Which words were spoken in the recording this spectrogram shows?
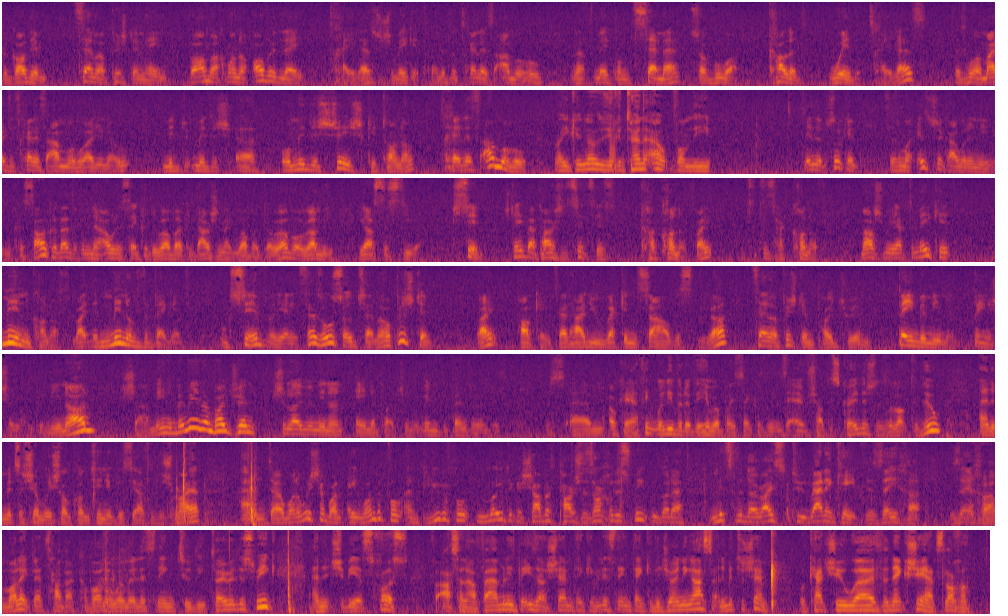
Begodim, Sema Pishtim Heim, Ba'am Rachmana Ovidlei, Tcheles, you should make it Tcheles, but Tcheles Amuhu, and that's made from Tsema, Savua, colored with Tcheles. Says, well, my Tcheles Amuhu, I don't know, uh, Uh, or Midishesh Kitana, Tcheles Amuhu. Well, you can know you can turn it out from the in the psukim. Says my instruct I would have needed. Because Salka that's coming I would have said the Rava Kedarshan like Rava. The Rava Rami he asked the stira. Sid. Stay by Parshat Tzitzis Hakonov, right? Tzitzis Hakonov. Mashma you have to make it min konov, right? The min of the beged. Uksiv, but it says also Tzema Pishtim, right? Okay, said how do you reconcile the stira? Tzema Pishtim Poitrim Bein Beminon, Bein Shalom Beminon, Shamin Beminon Poitrim, Shalom Beminon, Ein Poitrim. It really depends on it is. Um, okay, I think we'll leave it over here by second because it's Erev Shabbos Kodesh. There's a lot to do, and in Mitzvah we shall continue B'siyata D'Shmaya. And I uh, want to wish everyone a wonderful and beautiful Moedik Shabbos Parsha Zacha this week. We've got a Mitzvah Daraisa to eradicate the Zeicha Zeicha Amalek. Let's have a kavana when we're listening to the Torah this week, and it should be a schos for us and our families. Be'ez Hashem, thank you for listening, thank you for joining us, and in Mitzvah Hashem, we'll catch you uh, the next year. Hatzlacha.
